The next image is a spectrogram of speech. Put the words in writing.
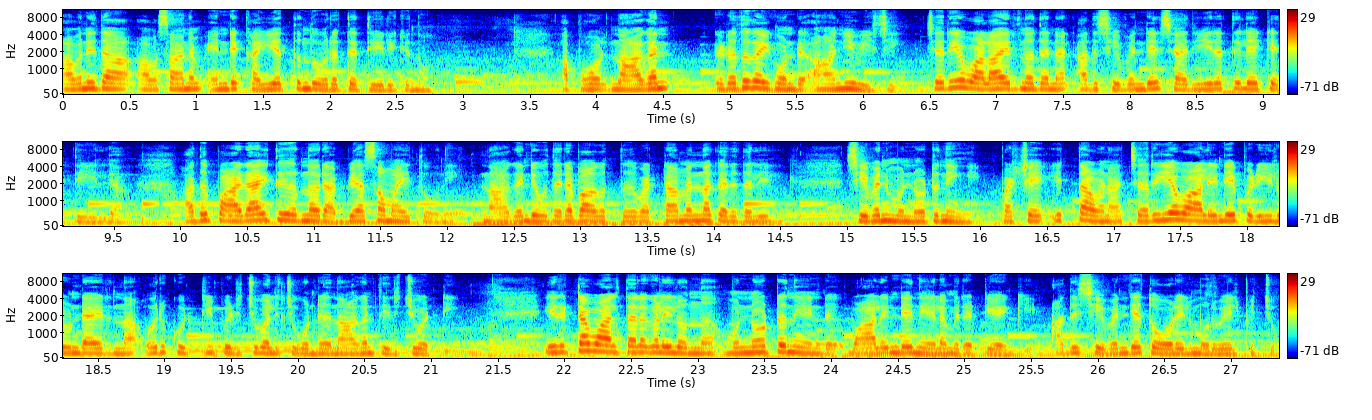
അവനിതാ അവസാനം എന്റെ കയ്യെത്തും ദൂരത്തെത്തിയിരിക്കുന്നു. അപ്പോൾ നാഗൻ ഇടതു കൈകൊണ്ട് ആഞ്ഞു വീശി. ചെറിയ വളായിരുന്നതിനാൽ അത് ശിവന്റെ ശരീരത്തിലേക്ക് എത്തിയില്ല അത് പാഴായി തീർന്ന ഒരു അഭ്യാസമായി തോന്നി. നാഗന്റെ ഉദരഭാഗത്ത് വെട്ടാമെന്ന കരുതലിൽ ശിവൻ മുന്നോട്ട് നീങ്ങി. പക്ഷേ ഇത്തവണ ചെറിയ വാളിന്റെ പിടിയിലുണ്ടായിരുന്ന ഒരു കുറ്റി പിടിച്ചു വലിച്ചുകൊണ്ട് നാഗൻ തിരിച്ചു വെട്ടി. ഇരട്ട വാൽത്തലകളിലൊന്ന് മുന്നോട്ട് നീണ്ട് വാളിന്റെ നീളം ഇരട്ടിയാക്കി. അത് ശിവന്റെ തോളിൽ മുറിവേൽപ്പിച്ചു.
